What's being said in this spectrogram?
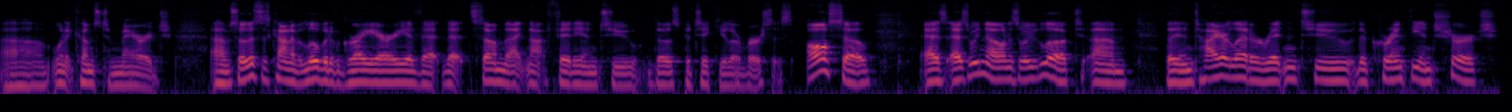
um, when it comes to marriage. Um, so this is kind of a little bit of a gray area that that some might not fit into those particular verses. Also, as as we know and as we've looked, um, the entire letter written to the Corinthian church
